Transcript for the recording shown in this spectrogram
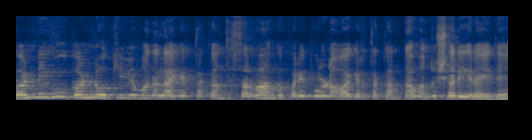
ಕಣ್ಣಿಗೂ ಕಣ್ಣು ಕಿವಿ ಮೊದಲಾಗಿರ್ತಕ್ಕಂಥ ಸರ್ವಾಂಗ ಪರಿಪೂರ್ಣವಾಗಿರ್ತಕ್ಕಂಥ ಒಂದು ಶರೀರ ಇದೆ.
